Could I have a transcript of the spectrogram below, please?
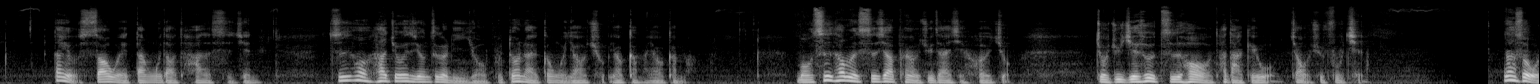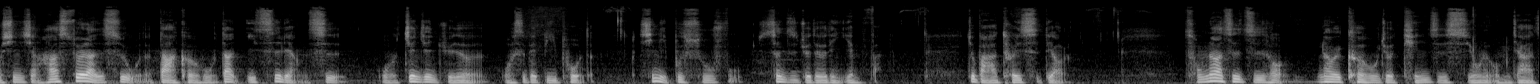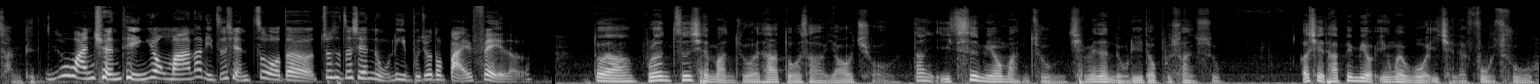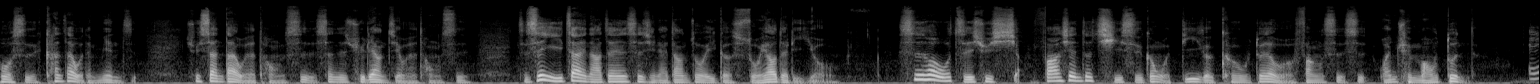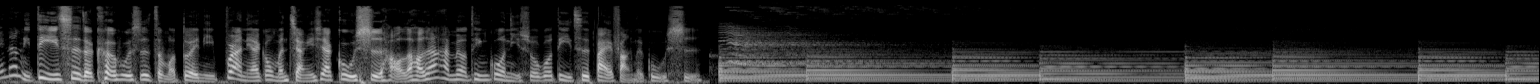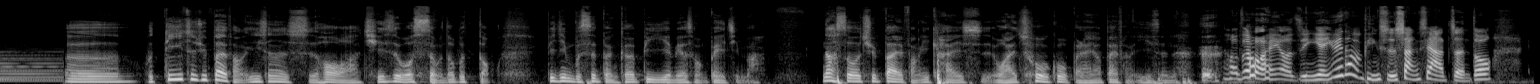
但有稍微耽误到他的时间。之后他就一直用这个理由，不断来跟我要求要干嘛要干嘛。某次他们私下朋友聚在一起喝酒，酒局结束之后，他打给我叫我去付钱。那时候我心想，他虽然是我的大客户，但一次两次，我渐渐觉得我是被逼迫的，心里不舒服，甚至觉得有点厌烦，就把它推迟掉了。从那次之后，那位客户就停止使用了我们家的产品。你说完全停用吗？那你之前做的就是这些努力，不就都白费了？对啊，不论之前满足了他多少的要求，但一次没有满足，前面的努力都不算数。而且他并没有因为我以前的付出，或是看在我的面子，去善待我的同事，甚至去谅解我的同事，只是一再拿这件事情来当做一个索要的理由。事后我仔细去想，发现这其实跟我第一个客户对待我的方式是完全矛盾的。诶，那你第一次的客户是怎么对你？不然你来跟我们讲一下故事好了，好像还没有听过你说过第一次拜访的故事。呃，我第一次去拜访医生的时候啊，其实我什么都不懂，毕竟不是本科毕业，没有什么背景嘛。那时候去拜访，一开始我还错过本来要拜访的医生呢。哦，这我很有经验，因为他们平时上下诊都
